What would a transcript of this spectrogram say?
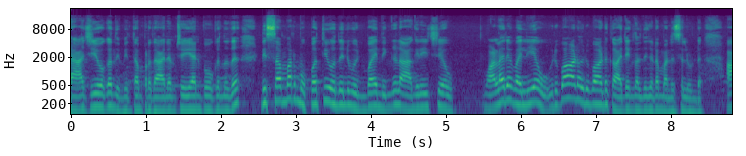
രാജയോഗ നിമിത്തം പ്രദാനം ചെയ്യാൻ പോകുന്നത്. ഡിസംബർ മുപ്പത്തി ഒന്നിന് മുൻപായി നിങ്ങൾ ആഗ്രഹിച്ച വളരെ വലിയ ഒരുപാട് ഒരുപാട് കാര്യങ്ങൾ നിങ്ങളുടെ മനസ്സിലുണ്ട്. ആ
